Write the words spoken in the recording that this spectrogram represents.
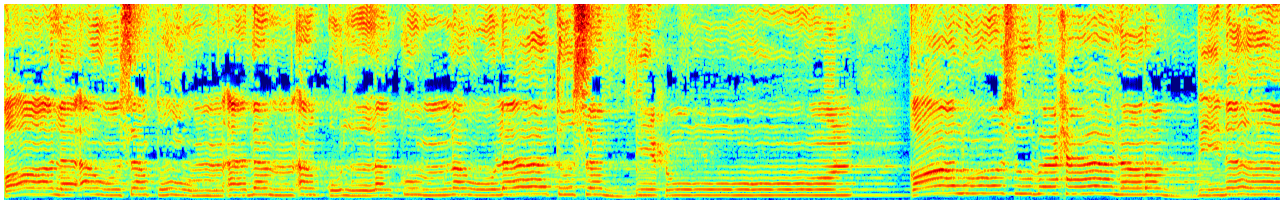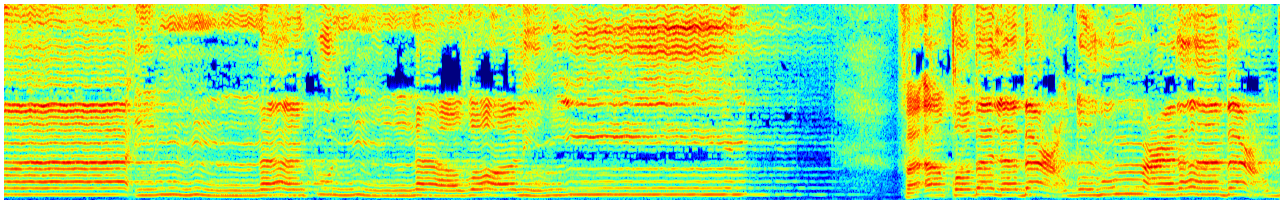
قال أوسطهم ألم أقل لكم لولا تسبحون. قالوا سبحان ربنا إنا كنا ظالمين. فأقبل بعضهم على بعض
